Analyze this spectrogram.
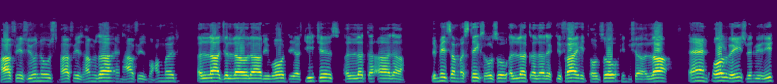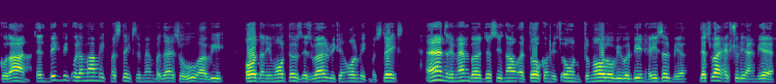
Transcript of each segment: Hafiz Yunus, Hafiz Hamza, and Hafiz Muhammad. Allah Jalla reward their teachers. Allah Ta'ala. They made some mistakes also. Allah Ta'ala rectify it also, inshallah. And always when we read Quran, then big, big ulama make mistakes. Remember that. So who are we? Ordinary mortals as well. We can all make mistakes. And remember, this is now a talk on its own. Tomorrow we will be in Hazelmere. That's why actually I'm here.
